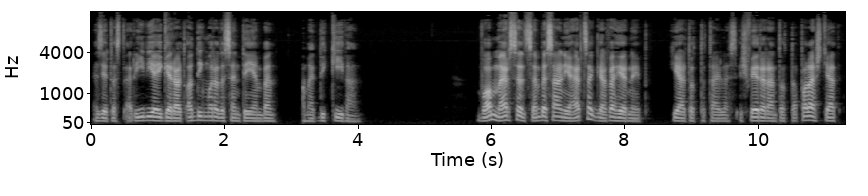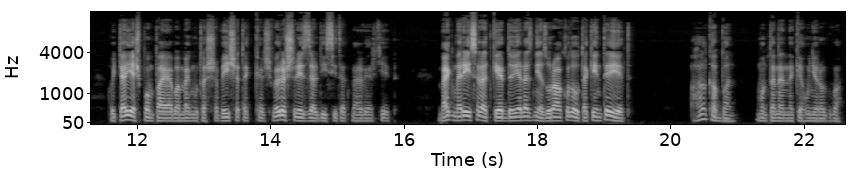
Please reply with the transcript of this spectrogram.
ezért azt a Ríviai Geralt addig marad a szentélyemben, ameddig kíván. Van merszed szembeszállni a herceggel, fehér nép? kiáltotta Tyles, és félrerántotta a palástját, hogy teljes pompájában megmutassa vésetekkel és vörös rézzel díszített melvértjét. Megmerészelet kérdőjelezni az uralkodó tekintélyét? Halkabban, mondta Nenneke hunyorogva.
